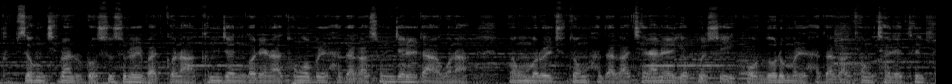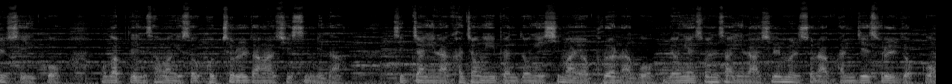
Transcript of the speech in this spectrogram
급성 질환으로 수술을 받거나 금전거래나 동업을 하다가 손재를 당하거나 역모를 주동하다가 재난을 겪을 수 있고 노름을 하다가 경찰에 들킬 수 있고 억압된 상황에서 고초를 당할 수 있습니다. 직장이나 가정의 변동이 심하여 불안하고 명예손상이나 실물수나 관제수를 겪고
